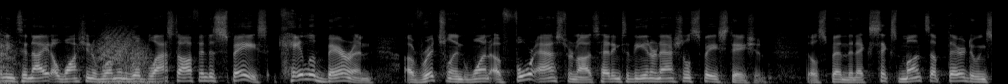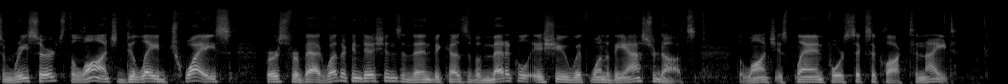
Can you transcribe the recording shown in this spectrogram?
Tonight, a Washington woman will blast off into space. Kayla Barron of Richland, one of four astronauts heading to the International Space Station. They'll spend the next six months up there doing some research. The launch delayed twice, first for bad weather conditions and then because of a medical issue with one of the astronauts. The launch is planned for 6 o'clock tonight.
